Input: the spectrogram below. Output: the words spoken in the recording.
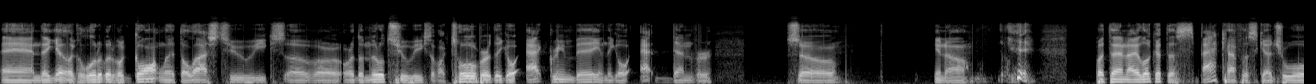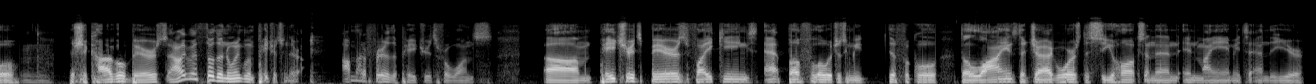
and they get like a little bit of a gauntlet the last two weeks of uh, or the middle two weeks of October. They go at Green Bay and they go at Denver. So, you know, but then I look at the back half of the schedule Mhm. the Chicago Bears. and I'll even throw the New England Patriots in there. I'm not afraid of the Patriots for once. Um, Patriots, Bears, Vikings at Buffalo, which is gonna be difficult. The Lions, the Jaguars, the Seahawks, and then in Miami to end the year.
